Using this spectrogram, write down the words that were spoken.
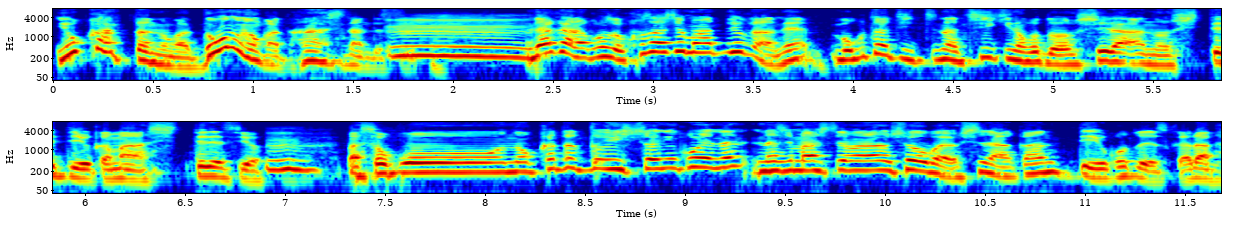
良かったのがどうなのかって話なんです。うん。だからこそ来させてもらってるからね。僕たちっていうのは地域のことを知らあの知ってっていうかまあ知ってですよ、うん。まあ、そこの方と一緒にこれななじませてもらう商売をしなあかんっていうことですからやっ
